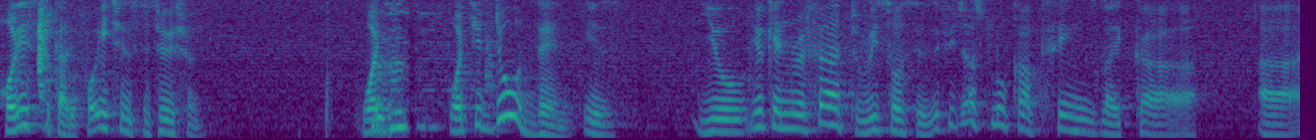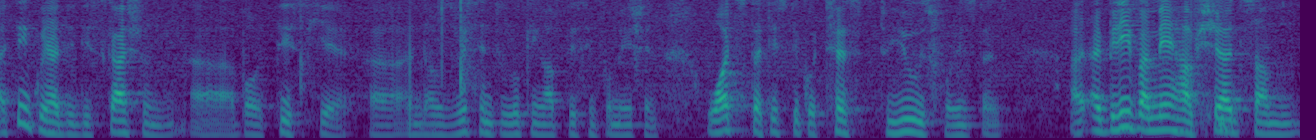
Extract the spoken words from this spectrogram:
Holistically for each institution. What, what you do then is you, you can refer to resources. If you just look up things like, uh, uh, I think we had a discussion uh, about this here, uh, and I was recently looking up this information. What statistical test to use, for instance. I, I believe I may have shared some,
